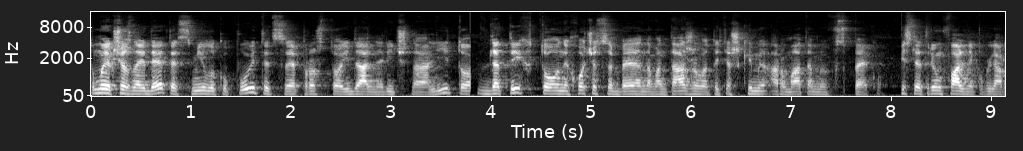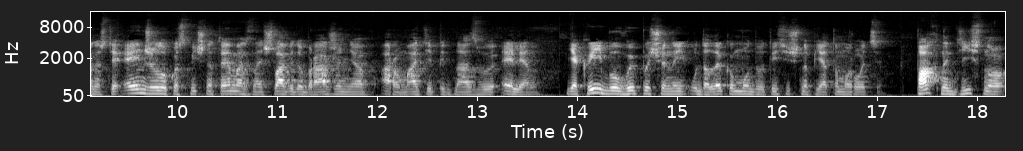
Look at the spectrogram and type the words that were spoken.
Тому, якщо знайдете, сміло купуйте, це просто ідеальна річ на літо для тих, хто не хоче себе навантажувати тяжкими ароматами в спеку. Після тріумфальної популярності Angel космічна тема знайшла відображення в ароматі під назвою Alien, який був випущений у далекому 2005 році. Пахне дійсно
